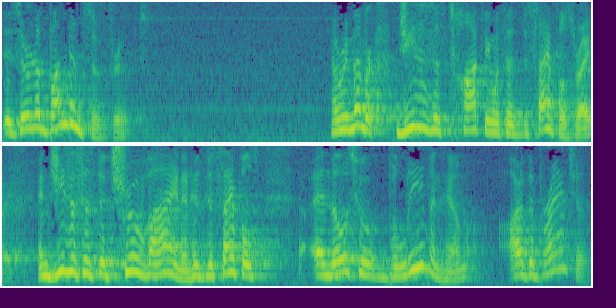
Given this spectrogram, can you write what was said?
is there an abundance of fruit? Now remember, Jesus is talking with his disciples, right? And Jesus is the true vine, and his disciples and those who believe in him are the branches.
